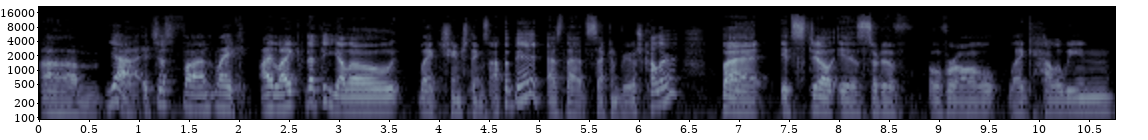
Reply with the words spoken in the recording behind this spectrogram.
um, yeah, it's just fun. Like, I like that the yellow, like, changed things up a bit as that second brioche color, but it still is sort of overall like Halloween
